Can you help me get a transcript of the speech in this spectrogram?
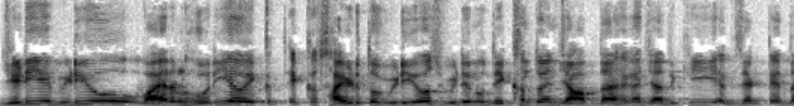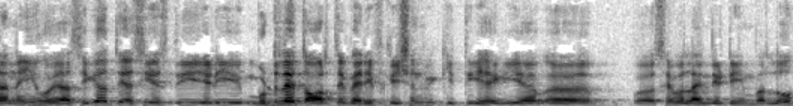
ਜਿਹੜੀ ਇਹ ਵੀਡੀਓ ਵਾਇਰਲ ਹੋ ਰਹੀ ਹੈ ਉਹ ਇੱਕ ਇੱਕ ਸਾਈਡ ਤੋਂ ਵੀਡੀਓ, ਉਸ ਵੀਡੀਓ ਨੂੰ ਦੇਖਣ ਤੋਂ ਇਹ ਜਾਪਦਾ ਹੈਗਾ ਜਦ ਕਿ ਐਗਜ਼ੈਕਟ ਇਦਾਂ ਨਹੀਂ ਹੋਇਆ ਸੀਗਾ ਤੇ ਅਸੀਂ ਇਸ ਦੀ ਜਿਹੜੀ ਮੁੱਢਲੇ ਤੌਰ ਤੇ ਵੈਰੀਫਿਕੇਸ਼ਨ ਵੀ ਕੀਤੀ ਹੈਗੀ ਆ ਸਿਵਲ ਲਾਈਨ ਦੀ ਟੀਮ ਵੱਲੋਂ।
